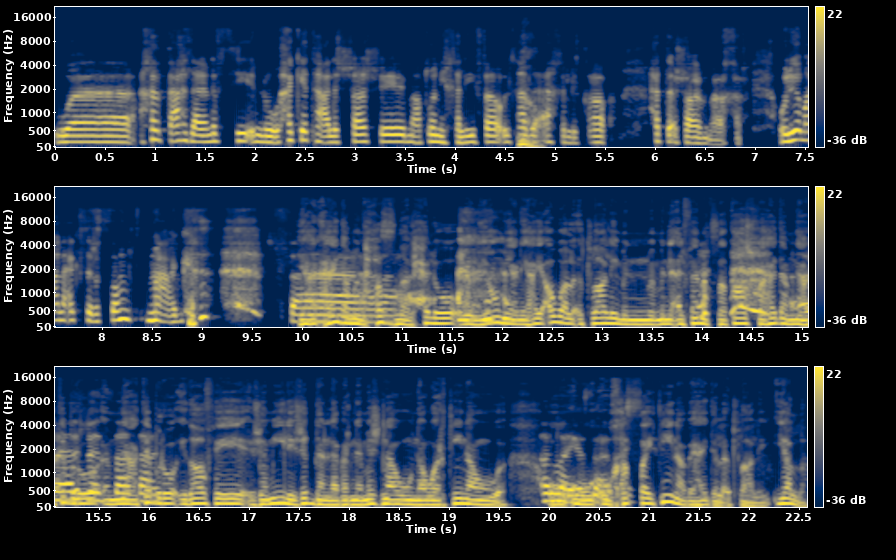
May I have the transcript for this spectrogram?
وأخذت عهد على نفسي إنه حكيتها على الشاشة معطوني خليفة. قلت هذا نعم. آخر لقاء حتى اشعر آخر. واليوم أنا أكسر الصمت معك. ف... يعني هيدا من حظنا الحلو واليوم يعني هي أول إطلالة من من 2019 فهذا بنعتبره بنعتبره إضافة جميلة جدا لبرنامجنا ونورتينا و... و... وخصيتينا بهيدي الإطلالة. يلا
